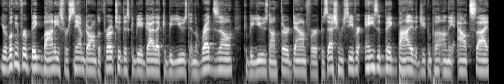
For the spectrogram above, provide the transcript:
you're looking for big bodies for Sam Darnold to throw to. This could be a guy that could be used in the red zone, could be used on third down for a possession receiver, and he's a big body that you can put on the outside,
